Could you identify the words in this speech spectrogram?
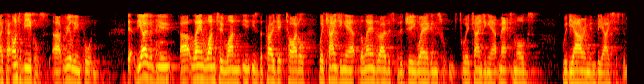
Okay, on to vehicles. Uh, really important. The, the overview, uh, Land 121 is, is the project title. We're changing out the Land Rovers for the G-Wagons. We're changing out Max Mogs with the RMMVA system.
